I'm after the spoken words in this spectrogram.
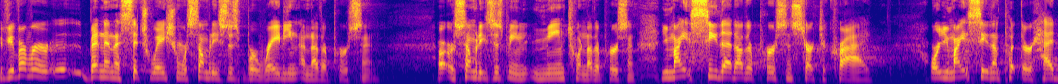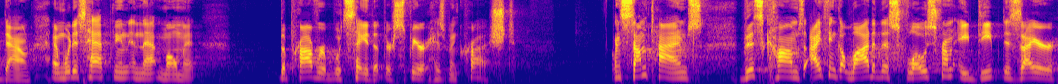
If you've ever been in a situation where somebody's just berating another person, or somebody's just being mean to another person, you might see that other person start to cry, or you might see them put their head down. And what is happening in that moment? The proverb would say that their spirit has been crushed. And sometimes this comes, I think a lot of this flows from a deep desire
